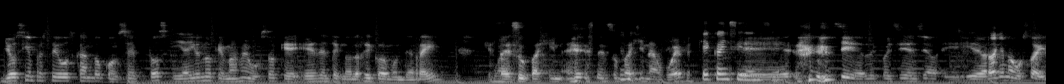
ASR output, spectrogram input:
Yo siempre estoy buscando conceptos y hay uno que más me gustó que es del Tecnológico de Monterrey, que está, en su página, está en su página web. Qué coincidencia. Eh, sí, es de coincidencia y, de verdad que me gustó y,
